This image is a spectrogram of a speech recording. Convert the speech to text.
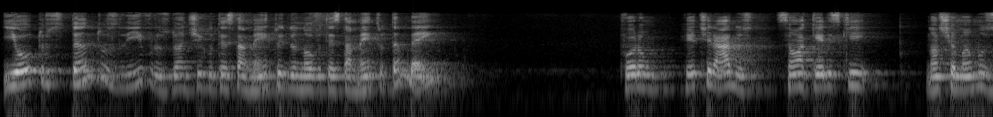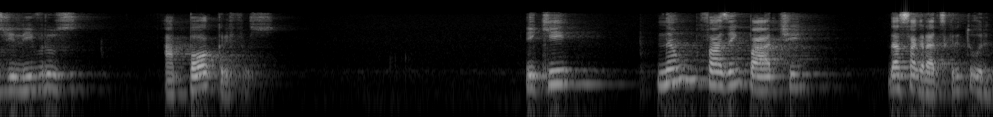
e outros tantos livros do Antigo Testamento e do Novo Testamento também foram retirados. São aqueles que nós chamamos de livros apócrifos e que não fazem parte da Sagrada Escritura.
